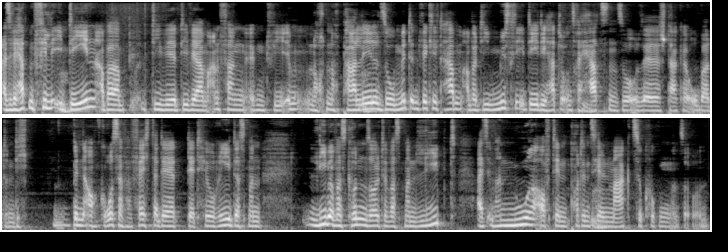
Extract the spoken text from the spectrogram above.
also wir hatten viele Ideen, aber die wir, die wir am Anfang irgendwie noch, noch parallel so mitentwickelt haben, aber die Müsli-Idee, die hatte unsere Herzen so sehr, sehr stark erobert. Und ich bin auch großer Verfechter der, der Theorie, dass man lieber was gründen sollte, was man liebt, als immer nur auf den potenziellen Markt zu gucken und so.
